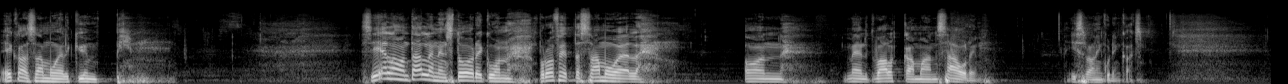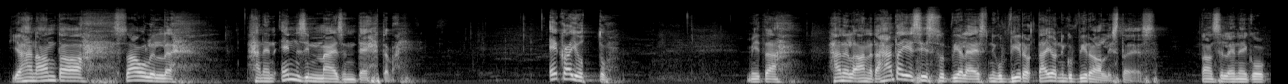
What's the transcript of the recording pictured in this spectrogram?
Eka Samuel kymppi. Siellä on tällainen story, kun profetta Samuel on mennyt valkkaamaan Saulin Israelin kuninkaaksi. Ja hän antaa Saulille hänen ensimmäisen tehtävän. Eka juttu, mitä hänelle annetaan. Häntä ei siis vielä edes, niin kuin vir, tämä ei ole niin virallista edes. Tämä on silleen niin kuin,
